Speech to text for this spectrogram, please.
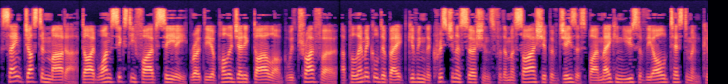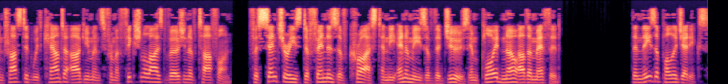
Saint Justin Martyr died 165 CE wrote the Apologetic Dialogue with Trypho, a polemical debate giving the Christian assertions for the messiahship of Jesus by making use of the Old Testament contrasted with counter-arguments from a fictionalized version of Tarphon. For centuries defenders of Christ and the enemies of the Jews employed no other method than these apologetics.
